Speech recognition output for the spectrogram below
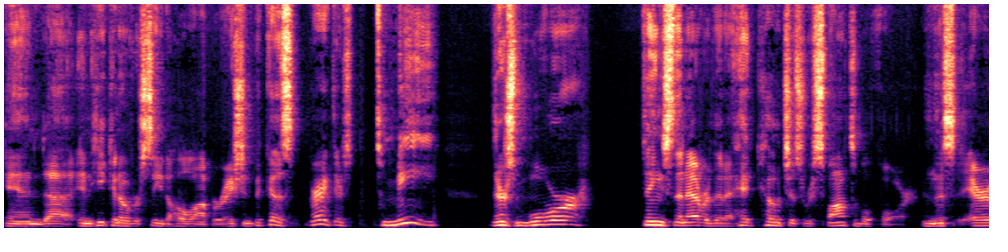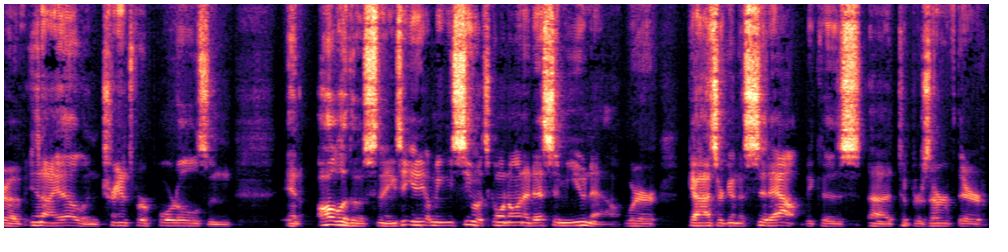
and uh, and he can oversee the whole operation because Greg, there's to me, there's more things than ever that a head coach is responsible for in this era of NIL and transfer portals and and all of those things. I mean, you see what's going on at SMU now, where guys are going to sit out because uh, to preserve their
